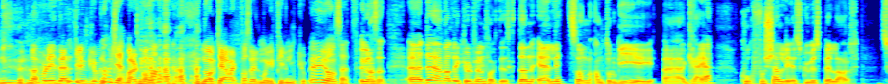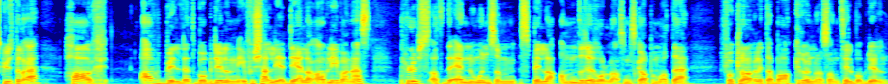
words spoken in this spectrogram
Fordi den filmklubben har ikke jeg vært på. Nå har ikke jeg vært på så veldig mange filmklubber. Uansett. Uansett. Eh, det er en veldig kul film, faktisk. Den er litt sånn antologigreie, hvor forskjellige skuespiller, skuespillere har avbildet Bob Dylan i forskjellige deler av livet hans, pluss at det er noen som spiller andre roller, som skal på en måte forklare litt av bakgrunnen og sånn til Bob Dylan.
